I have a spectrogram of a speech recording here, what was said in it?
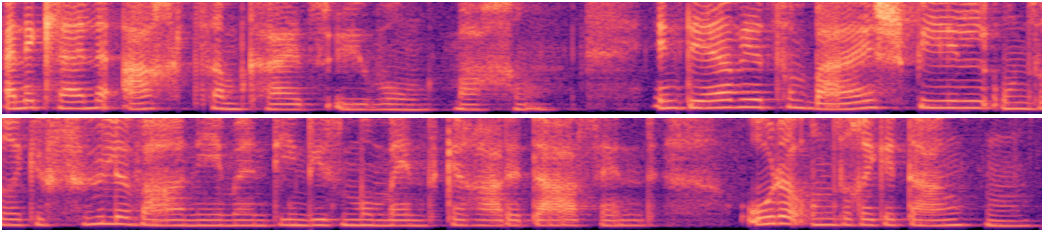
Eine kleine Achtsamkeitsübung machen, in der wir zum Beispiel unsere Gefühle wahrnehmen, die in diesem Moment gerade da sind, oder unsere Gedanken,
